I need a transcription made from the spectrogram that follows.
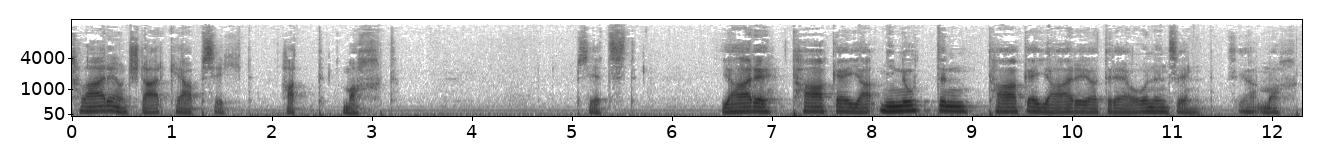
Klare und starke Absicht hat Macht. Ob es jetzt Jahre, Tage, ja, Minuten, Tage, Jahre oder Äonen sind, sie hat Macht.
